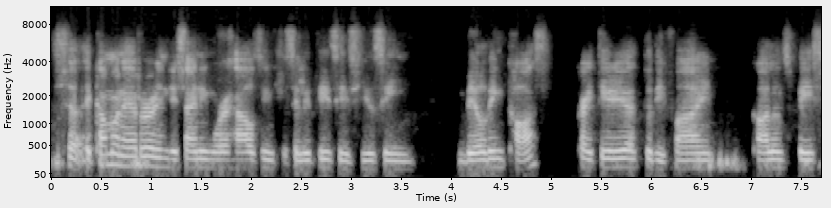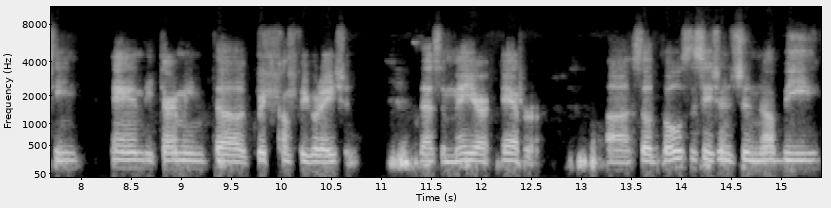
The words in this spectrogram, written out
So a common error in designing warehousing facilities is using building cost criteria to define column spacing and determine the grid configuration. That's a major error. Uh, so those decisions should not be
